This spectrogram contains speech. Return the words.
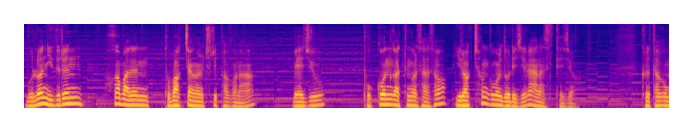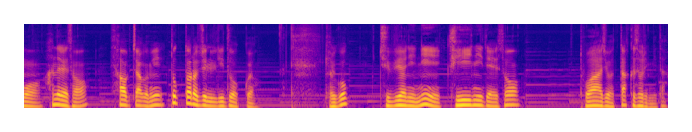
물론 이들은 허가받은 도박장을 출입하거나 매주 복권 같은 걸 사서 일확천금을 노리지는 않았을 테죠. 그렇다고 뭐 하늘에서 사업 자금이 뚝 떨어질 리도 없고요. 결국 주변인이 귀인이 돼서 도와주었다 그 소리입니다.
